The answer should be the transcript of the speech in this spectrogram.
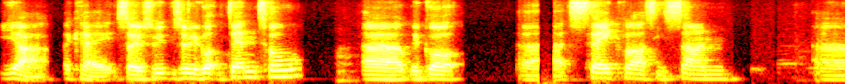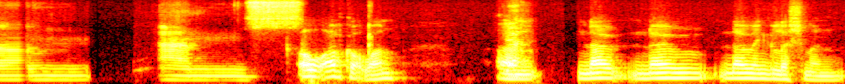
yeah. Okay. So so, we, so we've got dental. Uh, we've got uh, stay classy sun. Um, and Oh, I've got one. Um, no, no, no Englishmen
